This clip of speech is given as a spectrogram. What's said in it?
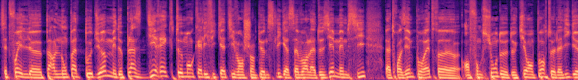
Cette fois, il euh, parle non pas de podium, mais de place directement qualificative en Champions League, à savoir la deuxième, même si la troisième pourrait être euh, en fonction de, qui remporte la Ligue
